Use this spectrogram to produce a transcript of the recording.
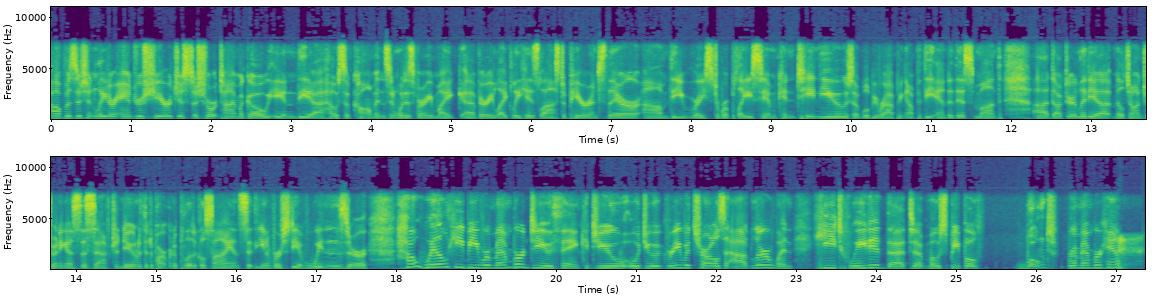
Opposition leader Andrew Scheer just a short time ago in the uh, House of Commons in what is very Mike, uh, very likely his last appearance there. Um, the race to replace him continues. Uh, we'll be wrapping up at the end of this month. Uh, Dr. Lydia Miljan joining us this afternoon with the Department of Political Science at the University of Windsor. How will he be remembered? Do you think? Do you would you agree with Charles Adler when he tweeted that uh, most people won't remember him?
